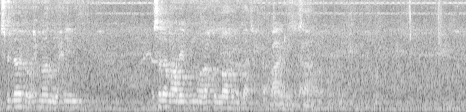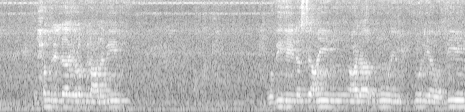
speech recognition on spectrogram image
بسم الله الرحمن الرحيم. السلام عليكم ورحمة الله وبركاته. الحمد لله رب العالمين. وبه نستعين على أمور الدنيا والدين.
